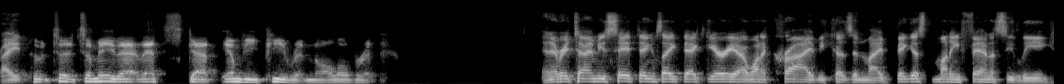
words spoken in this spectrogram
right. To, to, to me, that, that's got MVP written all over it. And every time you say things like that, Gary, I want to cry because in my biggest money fantasy league,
